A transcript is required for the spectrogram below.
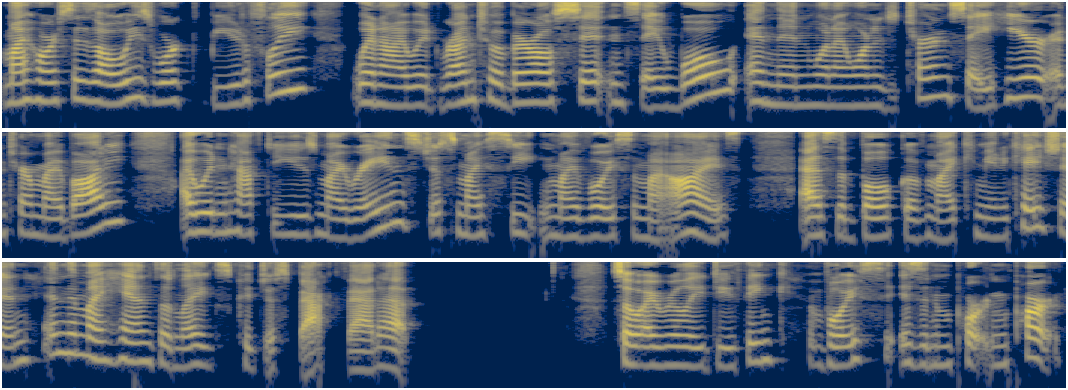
My horses always worked beautifully when I would run to a barrel, sit and say whoa, and then when I wanted to turn, say here and turn my body. I wouldn't have to use my reins, just my seat and my voice and my eyes as the bulk of my communication, and then my hands and legs could just back that up. So I really do think voice is an important part.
